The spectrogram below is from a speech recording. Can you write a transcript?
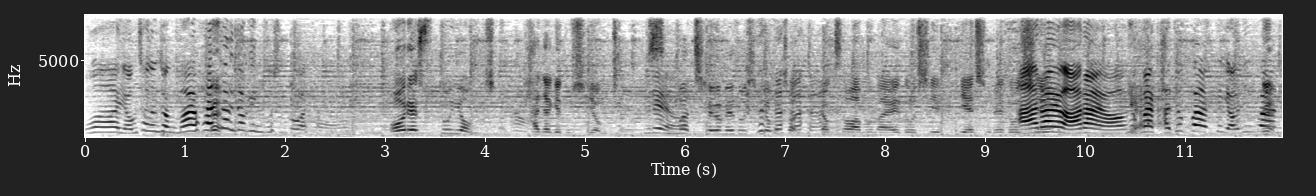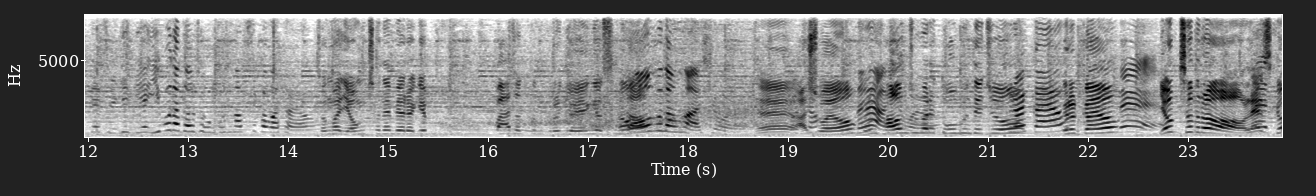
와, 영천은 정말 환상적인 곳인 것 같아요. 어의 수도 영천, 한약의 도시 영천, 그래요. 승마 체험의 도시 영천, 역사와 문화의 도시, 예술의 도시. 알아요, 알아요. 예. 정말 가족과 함께 연인과 네. 함께 즐기기에 이보다 더 좋은 곳은 없을 것 같아요. 정말 영천의 매력에 푹 빠졌던 그런 여행이었습니다. 너무 너무 아쉬워요. 네, 아쉬워요. 네, 그럼 다음 아쉬워요. 주말에 또 오면 되죠. 그럴까요? 그럴까요? 네. 영천으로 let's go!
